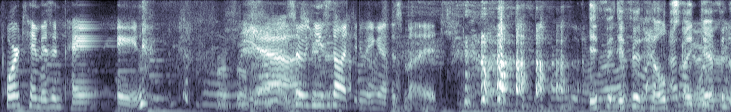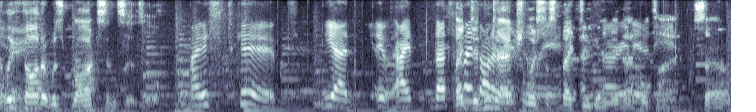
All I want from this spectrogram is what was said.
poor Tim is in pain, Yeah. so he's not doing as much. If it, if it helps, I definitely thought it was Rox and Sizzle. I skipped. Yeah, it, I. That's what I I, didn't thought actually originally. suspect you I'm Danny that whole time. So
